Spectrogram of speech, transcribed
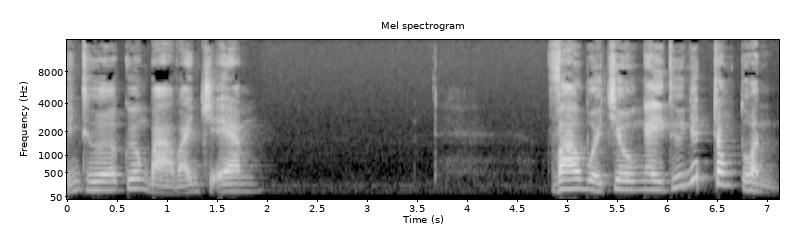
kính thưa quý ông bà và anh chị em vào buổi chiều ngày thứ nhất trong tuần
